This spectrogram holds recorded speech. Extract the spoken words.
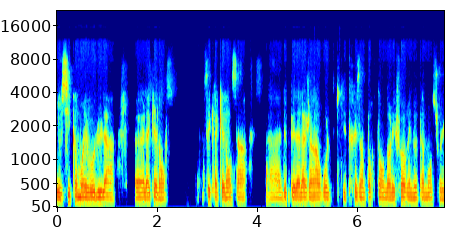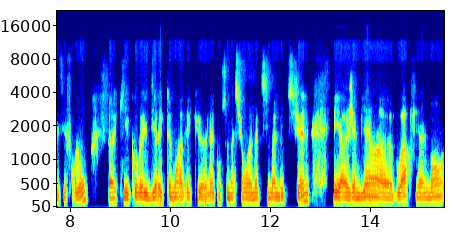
et aussi comment évolue la, cadence. On sait que la cadence de pédalage a un rôle qui est très important dans l'effort et notamment sur les efforts longs. Euh, qui est corrélé directement avec euh, la consommation euh, maximale d'oxygène. Et j'aime bien voir finalement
